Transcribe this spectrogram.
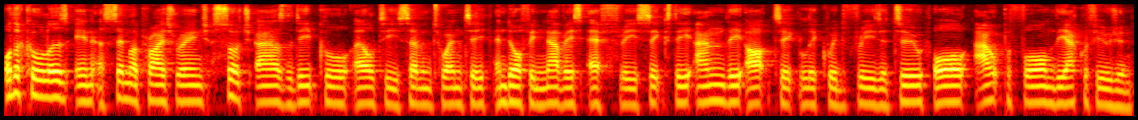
Other coolers in a similar price range, such as the Deepcool LT720, Endorfy Navis F360, and the Arctic Liquid Freezer 2, all outperform the Aquafusion.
